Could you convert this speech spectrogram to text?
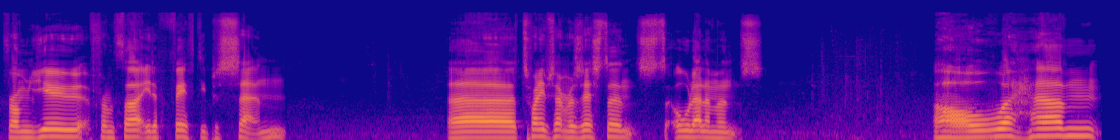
from you from 30 to 50%. 20% uh, resistance to all elements. Oh, um...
